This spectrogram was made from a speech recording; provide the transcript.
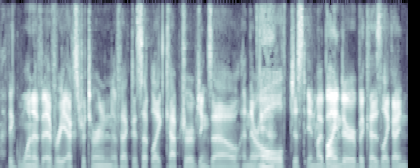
I think one of every extra turn effect except like capture of Jingzhou, and they're Yeah. all just in my binder because like I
